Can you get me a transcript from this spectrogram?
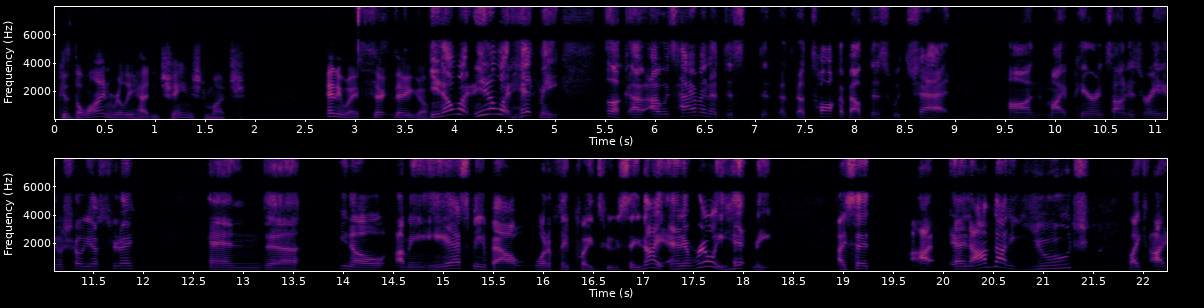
because the line really hadn't changed much. Anyway, there there you go. You know what? You know what hit me? Look, I, I was having a, dis, a a talk about this with Chad on my appearance on his radio show yesterday, and uh, you know, I mean, he asked me about what if they play Tuesday night, and it really hit me. I said, I and I'm not a huge like I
